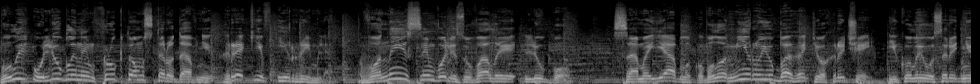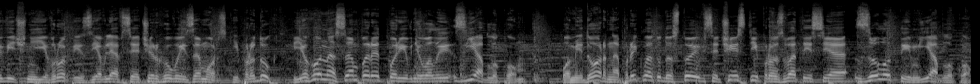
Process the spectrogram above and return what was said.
були улюбленим фруктом стародавніх греків і римлян. Вони символізували любов. Саме яблуко було мірою багатьох речей. І коли у середньовічній Європі з'являвся черговий заморський продукт, його насамперед порівнювали з яблуком. Помідор, наприклад, удостоївся честі прозватися золотим яблуком,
